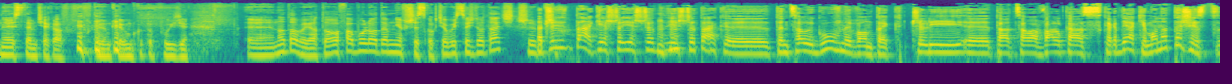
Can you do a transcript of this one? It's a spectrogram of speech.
No jestem ciekaw, w którym kierunku to pójdzie. E, no dobra, to o fabule ode mnie wszystko. Chciałbyś coś dodać? Czy... Znaczy tak, jeszcze, jeszcze, jeszcze tak, e, ten cały główny wątek, czyli e, ta cała walka z kardiakiem, ona też jest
